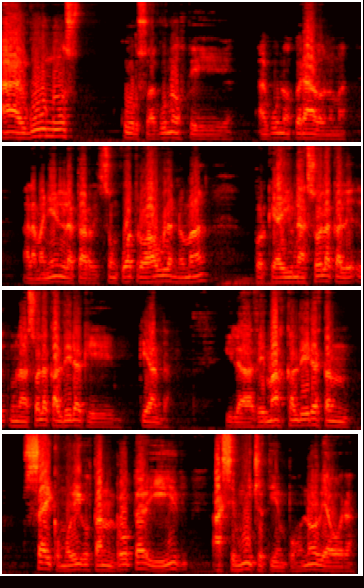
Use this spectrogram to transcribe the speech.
a algunos cursos, algunos, de algunos grados nomás, a la mañana y en la tarde. Son cuatro aulas nomás porque hay una sola, una sola caldera que, anda. Y las demás calderas están, seis como digo, están rotas y hace mucho tiempo, no de ahora.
